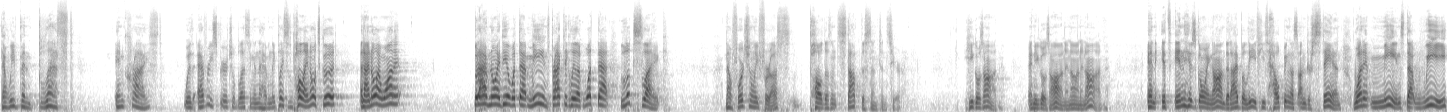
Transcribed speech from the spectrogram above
that we've been blessed in Christ with every spiritual blessing in the heavenly places? Paul, I know it's good, and I know I want it, but I have no idea what that means practically, like what that looks like. Now, fortunately for us, Paul doesn't stop the sentence here. He goes on, and he goes on and on and on. And it's in his going on that I believe he's helping us understand what it means that we,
